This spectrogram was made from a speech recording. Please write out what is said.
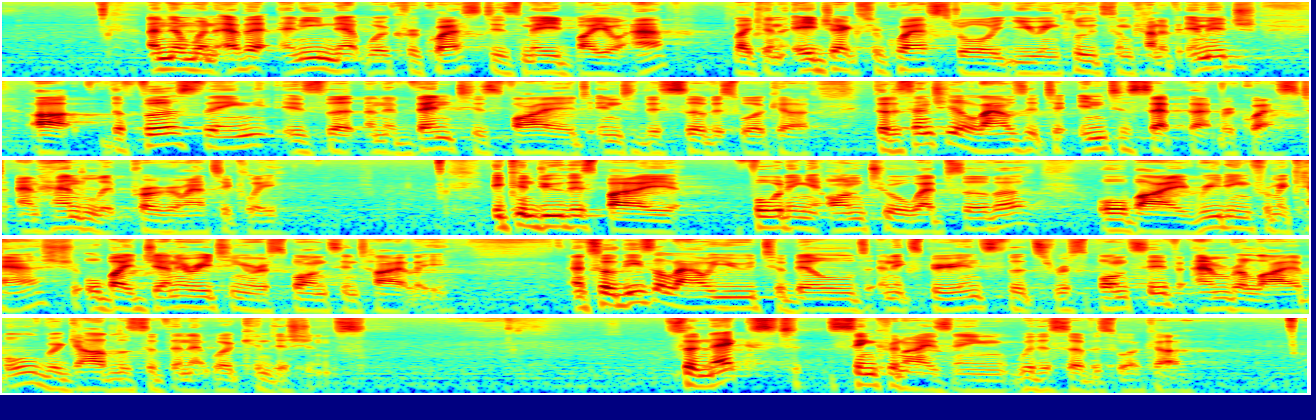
And then whenever any network request is made by your app, like an AJAX request or you include some kind of image, uh, the first thing is that an event is fired into this service worker that essentially allows it to intercept that request and handle it programmatically. It can do this by forwarding it onto a web server, or by reading from a cache, or by generating a response entirely. And so these allow you to build an experience that's responsive and reliable regardless of the network conditions. So next, synchronizing with a service worker.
